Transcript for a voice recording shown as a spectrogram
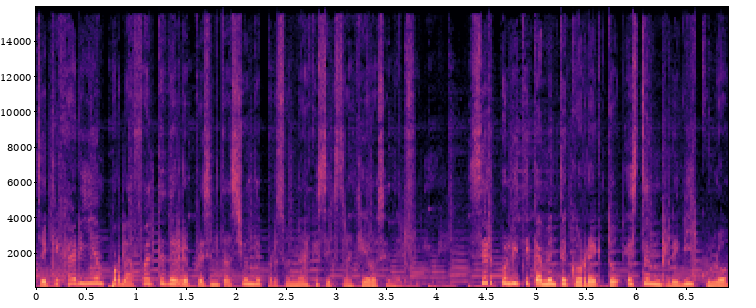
se quejarían por la falta de representación de personajes extranjeros en el filme. Ser políticamente correcto es tan ridículo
